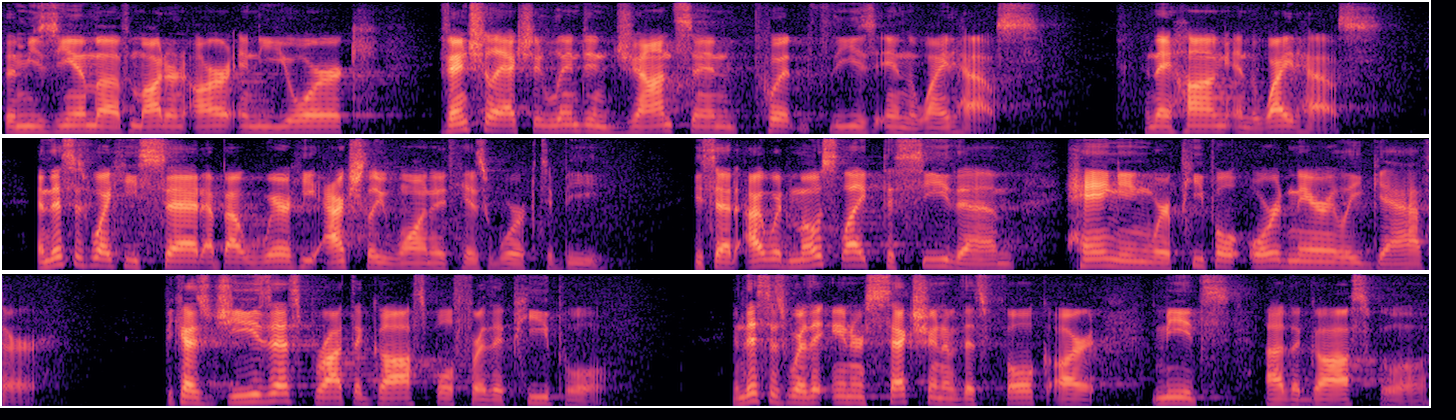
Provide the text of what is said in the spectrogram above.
the Museum of Modern Art in New York. Eventually, actually, Lyndon Johnson put these in the White House, and they hung in the White House. And this is what he said about where he actually wanted his work to be. He said, I would most like to see them hanging where people ordinarily gather, because Jesus brought the gospel for the people. And this is where the intersection of this folk art meets uh, the gospel.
